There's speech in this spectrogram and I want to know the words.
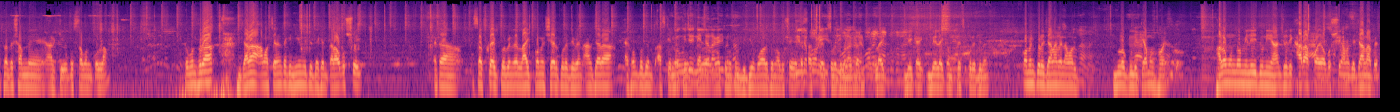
আপনাদের সামনে আর কি উপস্থাপন করলাম। তো বন্ধুরা যারা আমার চ্যানেলটাকে নিয়মিত দেখেন তারা অবশ্যই এটা সাবস্ক্রাইব করবেন লাইক কমেন্ট শেয়ার করে দেবেন। আর যারা এখন পর্যন্ত আজকে নতুন নতুন ভিডিও পাওয়ার জন্য অবশ্যই এটা সাবস্ক্রাইব করে দেবেন লাইক বেল আইকন প্রেস করে দেবেন। কমেন্ট করে জানাবেন আমার ব্লগগুলি কেমন হয়। ভালো মন্দ মিলেই দুনিয়া। যদি খারাপ হয়, অবশ্যই আমাকে জানাবেন।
